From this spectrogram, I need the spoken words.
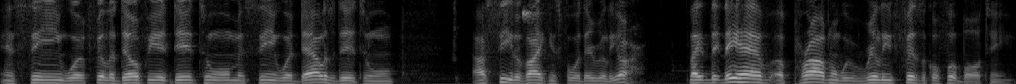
and seeing what Philadelphia did to them and seeing what Dallas did to them, I see the Vikings for what they really are. Like they, have a problem with really physical football teams.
